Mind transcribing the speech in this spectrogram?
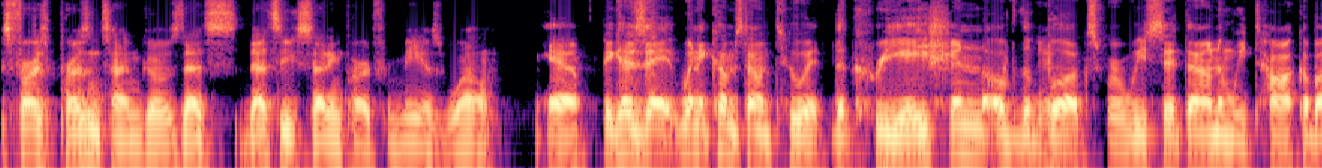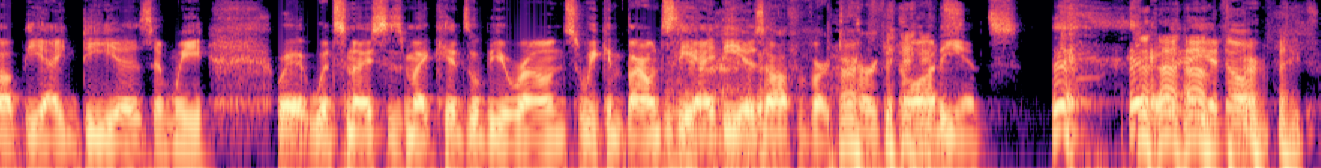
as far as present time goes, that's, that's the exciting part for me as well. Yeah, because it, when it comes down to it, the creation of the yeah. books, where we sit down and we talk about the ideas, and we, what's nice is my kids will be around, so we can bounce the ideas off of our target audience. you know, Perfect.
